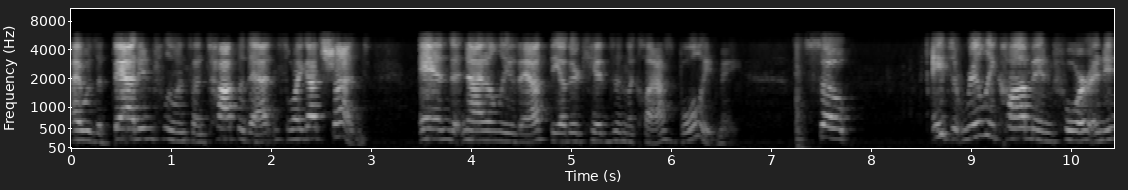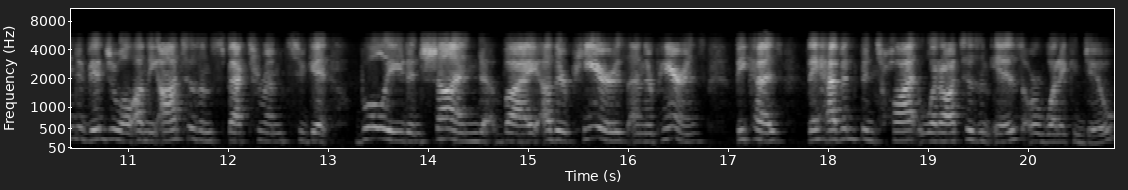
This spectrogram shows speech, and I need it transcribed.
I was a bad influence on top of that, and so I got shunned. And not only that, the other kids in the class bullied me. So it's really common for an individual on the autism spectrum to get bullied and shunned by other peers and their parents because they haven't been taught what autism is or what it can do,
